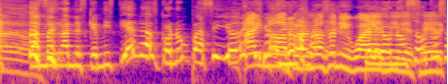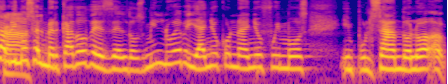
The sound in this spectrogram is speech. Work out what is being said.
Claro. están más grandes que mis tiendas con un pasillo de Ay, no, pero no son iguales Pero ni de nosotros cerca. abrimos el mercado desde el 2009 y año con año fuimos impulsándolo. Ah,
